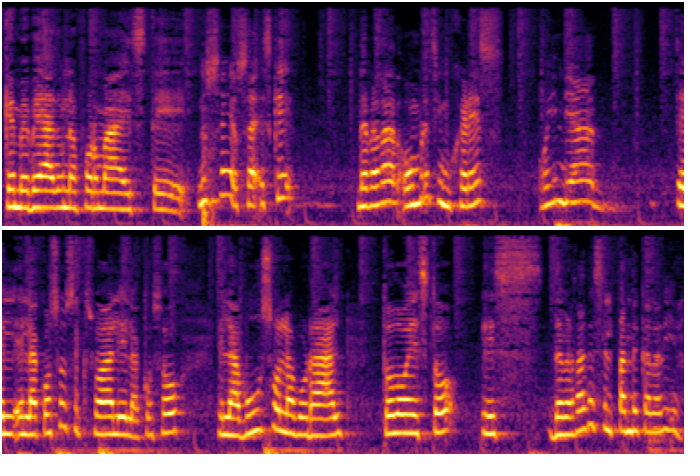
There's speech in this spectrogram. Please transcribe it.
que me vea de una forma, este, no sé, o sea, es que de verdad, hombres y mujeres, hoy en día el, acoso sexual el acoso, el abuso laboral, todo esto es, de verdad es el pan de cada día.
